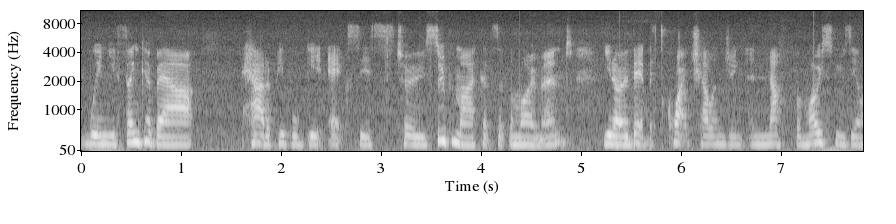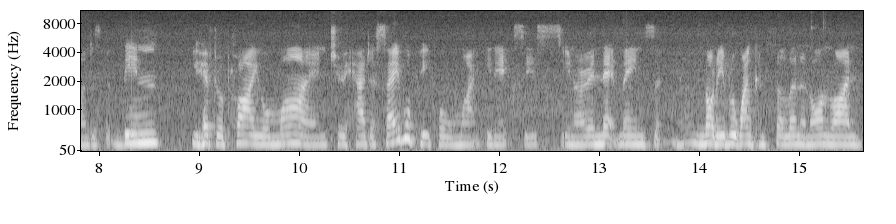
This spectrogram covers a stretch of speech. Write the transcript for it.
when you think about how do people get access to supermarkets at the moment, you know, that's quite challenging enough for most New Zealanders. But then you have to apply your mind to how disabled people might get access, you know, and that means that you know, not everyone can fill in an online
